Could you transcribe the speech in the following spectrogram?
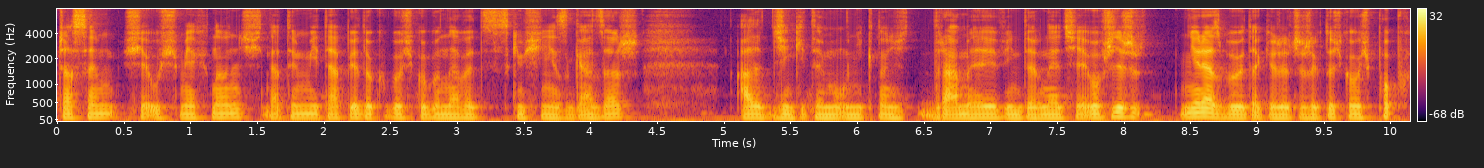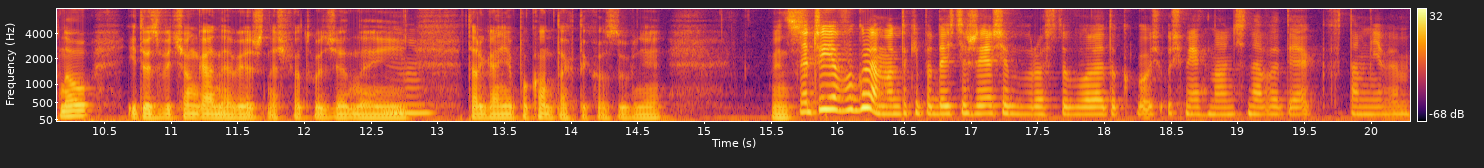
czasem się uśmiechnąć na tym meetupie do kogoś, kogo nawet z kim się nie zgadzasz, ale dzięki temu uniknąć dramy w internecie, bo przecież nieraz były takie rzeczy, że ktoś kogoś popchnął i to jest wyciągane, wiesz, na światło dzienne i Mhm. targanie po kątach tych osób, nie? Więc Znaczy ja w ogóle mam takie podejście, że ja się po prostu wolę do kogoś uśmiechnąć, nawet jak tam, nie wiem,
